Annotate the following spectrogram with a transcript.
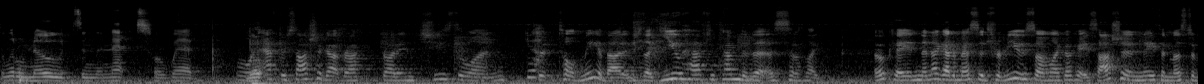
the little nodes in the net or web. Well, and after Sasha got brought, brought in, she's the one Yeah. that told me about it. She's like, "You have to come to this," and I'm like, "Okay." And then I got a message from you, so I'm like, "Okay, Sasha and Nathan must have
